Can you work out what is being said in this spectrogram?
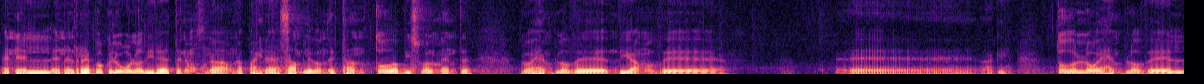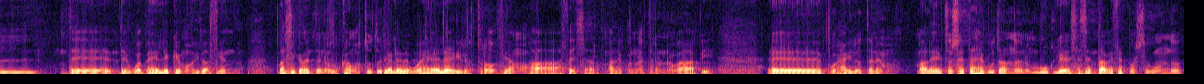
En el, repo, que luego lo diré, tenemos una, página de sample donde están todos visualmente los ejemplos de, digamos, de... Eh, aquí todos los ejemplos del, de, WebGL que hemos ido haciendo. Básicamente nos buscamos tutoriales de WebGL y los traducíamos a, C ¿vale? con nuestra nueva API. Eh, pues ahí lo tenemos. Esto se está ejecutando en un bucle 60 veces por segundo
